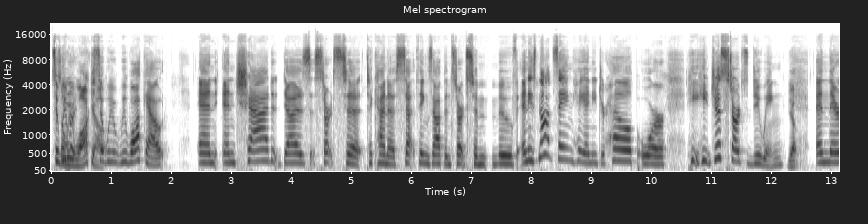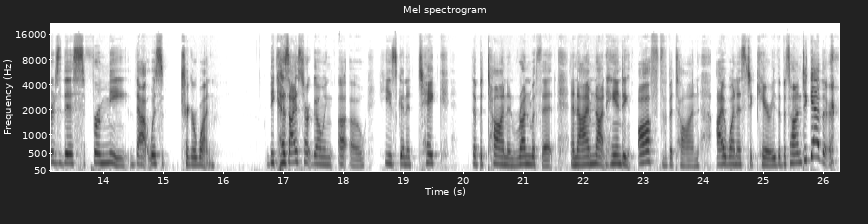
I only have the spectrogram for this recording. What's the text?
so, So we, we were, walk So we we walk out and and Chad does starts to to kind of set things up and starts to move. And he's not saying hey I need your help or he he just starts doing. Yep. and there's this for me that was trigger 1 because I start going uh-oh he's going to take the baton and run with it and I'm not handing off the baton I want us to carry the baton together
